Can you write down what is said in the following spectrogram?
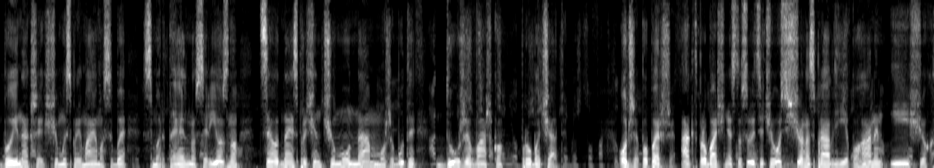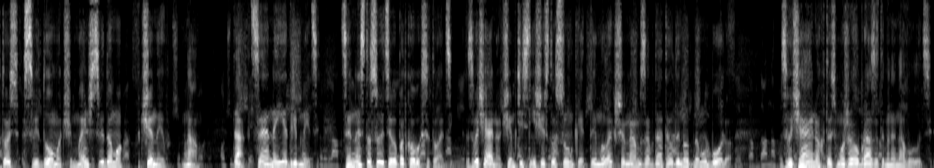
Бо інакше, якщо ми сприймаємо себе смертельно, серйозно, це одна із причин, чому нам може бути дуже важко пробачати. Отже, по-перше, акт пробачення стосується чогось, що насправді є поганим, і що хтось свідомо чи менш свідомо вчинив нам. Так, це не є дрібниці. Це не стосується випадкових ситуацій. Звичайно, чим тісніші стосунки, тим легше нам завдати один одному болю. Звичайно, хтось може образити мене на вулиці,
